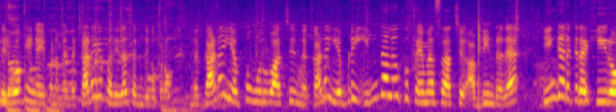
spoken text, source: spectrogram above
சரி ஓகேங்க. இப்போ நம்ம இந்த கடையை பத்தி தான் தெரிஞ்சுக்க போறோம். இந்த கடை எப்போ உருவாச்சு? இந்த கடை எப்படி இந்த அளவுக்கு ஃபேமஸ் ஆச்சு அப்படின்றத இங்க இருக்கிற hero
